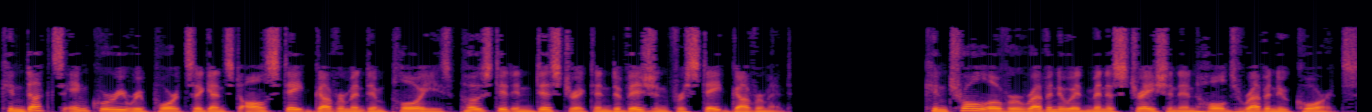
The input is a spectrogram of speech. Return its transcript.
Conducts inquiry reports against all state government employees posted in district and division for state government. Control over revenue administration and holds revenue courts.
